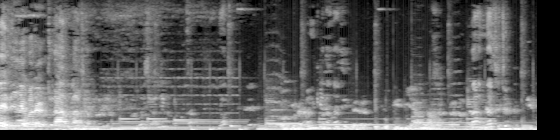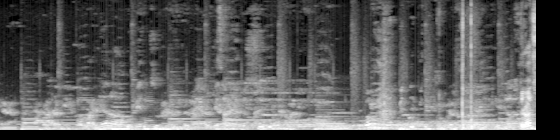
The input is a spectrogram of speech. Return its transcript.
ya baru iya Bin, Bin, Bin. terus?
